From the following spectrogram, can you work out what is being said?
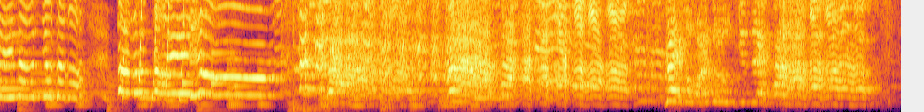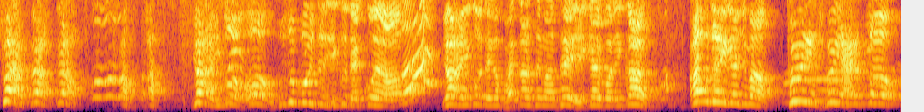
애 낳은 여자가 바로 저예요 야 이거 완전 웃긴데. 좋아 좋아 야. 야 이거 어 웃음 포인트 이거 내 거야. 야 이거 내가 발가락 쌤한테 얘기할 거니까 아무도 얘기하지 마. 조용히 조용히 알았어.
